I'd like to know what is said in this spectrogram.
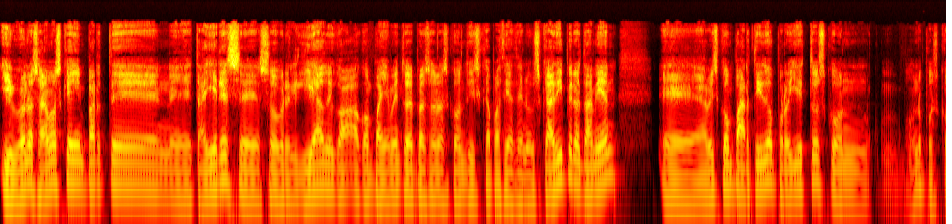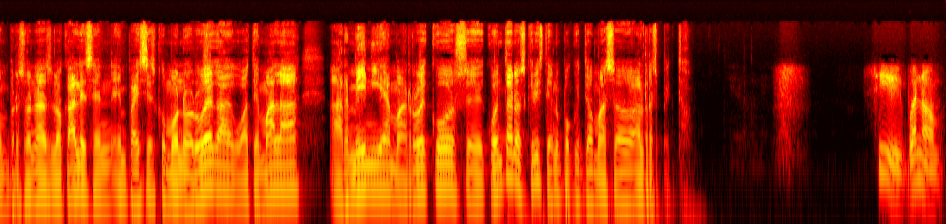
Y bueno, sabemos que imparten eh, talleres eh, sobre el guiado y acompañamiento de personas con discapacidad en Euskadi, pero también eh, habéis compartido proyectos con, bueno, pues con personas locales en, países como Noruega, Guatemala, Armenia, Marruecos. cuéntanos, Cristian, un poquito más al respecto. Sí, bueno,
